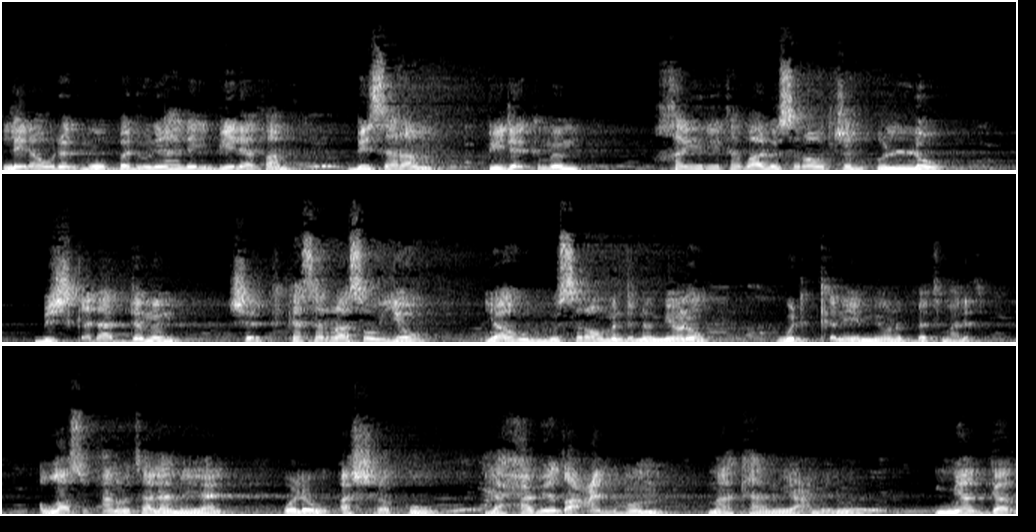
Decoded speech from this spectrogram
ሌላው ደግሞ በዱንያ ላይ ቢለፋም ቢሰራም ቢደክምም ኸይር የተባሉ ስራዎችን ሁሉ ቢሽቀዳደምም ሽርክ ከሰራ ሰውየው ያ ሁሉ ስራው ምንድን ነው የሚሆነው? ውድቅ ነው የሚሆንበት ማለት ነው። አላህ ስብሓን ወተዓላ ምን ይላል? ወለው አሽረኩ ለሐቢጠ ዐንሁም ማ ካኑ ያዕመሉን። የሚያጋሩ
